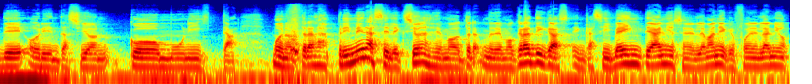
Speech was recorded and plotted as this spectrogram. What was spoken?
de orientación comunista. Bueno, tras las primeras elecciones democráticas en casi 20 años en Alemania, que fue en el año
